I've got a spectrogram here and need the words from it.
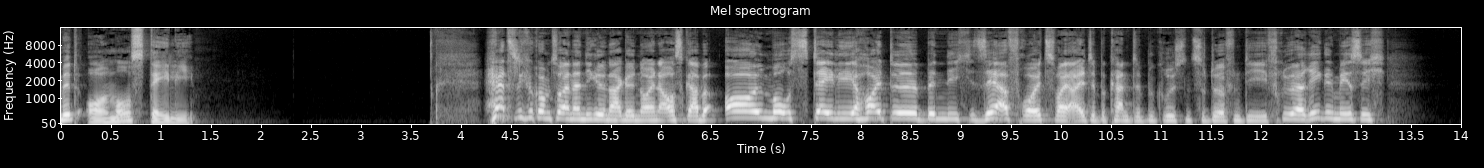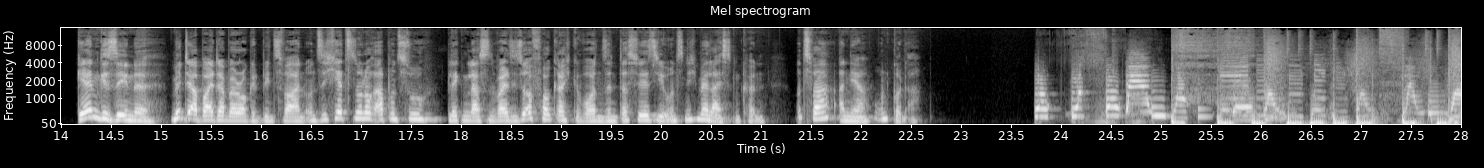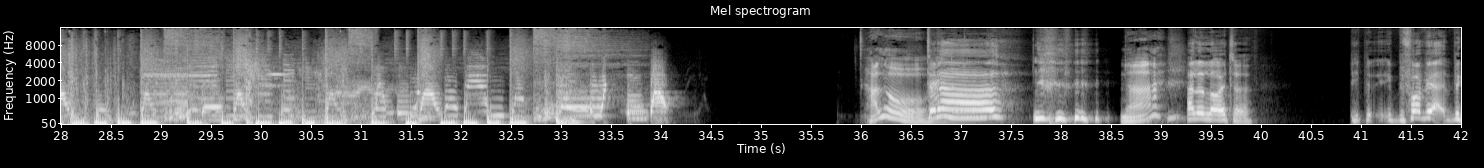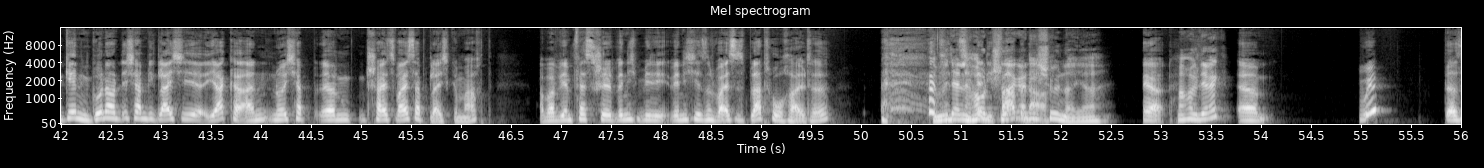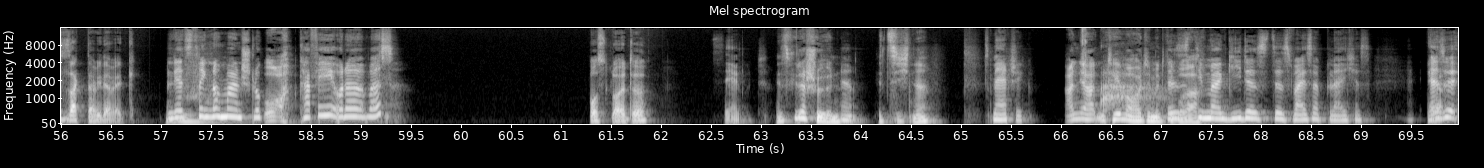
mit Almost Daily. Herzlich willkommen zu einer Nigelnagel neuen Ausgabe Almost Daily. Heute bin ich sehr erfreut, zwei alte Bekannte begrüßen zu dürfen, die früher regelmäßig gern gesehene Mitarbeiter bei Rocket Beans waren und sich jetzt nur noch ab und zu blicken lassen, weil sie so erfolgreich geworden sind, dass wir sie uns nicht mehr leisten können. Und zwar Anja und Gunnar. Hallo. Tada! Na? Hallo Leute. Bevor wir beginnen, Gunnar und ich haben die gleiche Jacke an, nur ich habe ähm, einen scheiß Weißabgleich gemacht. Aber wir haben festgestellt, wenn ich mir, wenn ich hier so ein weißes Blatt hochhalte, Damit Zieht deine er Haut die schlagartig schöner, ja. ja, Mach mal wieder weg. ähm, whip, das sackt da wieder weg. Und jetzt trink noch mal einen Schluck Boah. Kaffee oder was? Prost, Leute. Sehr gut. Ist wieder schön. Ja. Witzig, ne? It's magic. Anja hat ein Thema heute Das ist mitgebracht. die Magie des, des Weißabgleiches. Ja. Also,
